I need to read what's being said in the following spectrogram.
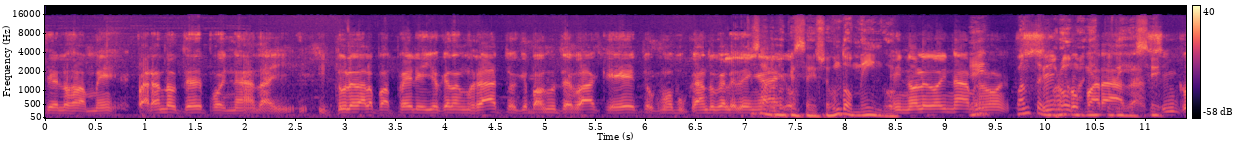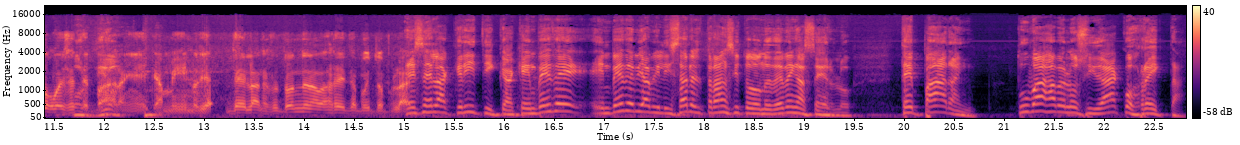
de los AME, parando a ustedes por nada y, y tú le das los papeles y ellos quedan un rato, y que para dónde usted va, que esto, como buscando que le den ¿Sabes lo algo. que es eso? Es un domingo. Y no le doy nada, ¿Eh? mejor. ¿Cuánto es broma en Cinco paradas, cinco veces Por te paran en el camino de, de la rotonda de Navarrete a Puerto Plata. Esa es la crítica, que en vez de, en vez de viabilizar el tránsito donde deben hacerlo, te paran. Tú vas a velocidad correcta.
